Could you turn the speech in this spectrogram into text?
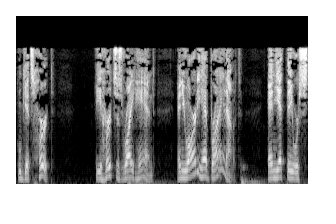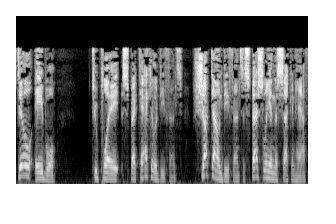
who gets hurt. He hurts his right hand, and you already have Brian out. And yet they were still able to play spectacular defense, shut down defense, especially in the second half,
